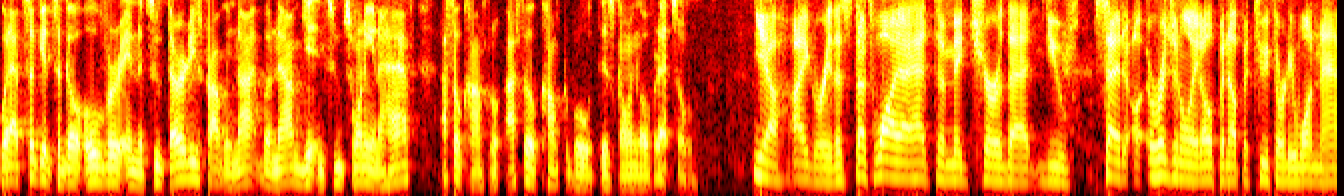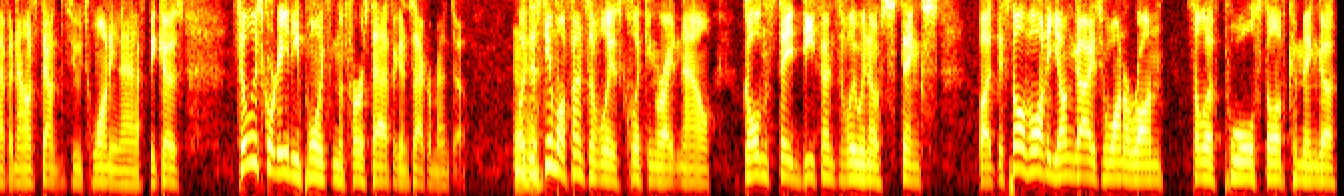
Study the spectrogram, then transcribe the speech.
What I took it to go over in the 230s, probably not, but now I'm getting 220 and a half. I feel comfortable. I feel comfortable with this going over that total. Yeah, I agree. That's that's why I had to make sure that you said originally it opened up at 231 and a half, and now it's down to 220 and a half because Philly scored 80 points in the first half against Sacramento. Like mm-hmm. this team offensively is clicking right now. Golden State defensively, we know stinks, but they still have a lot of young guys who want to run. Still have Poole, still have Kuminga.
